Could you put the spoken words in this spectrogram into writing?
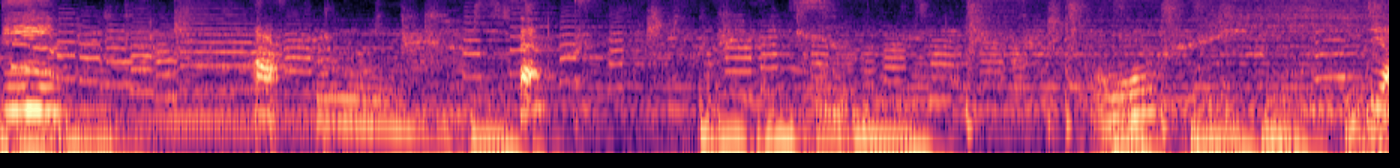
一、二、三、四、五、六、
